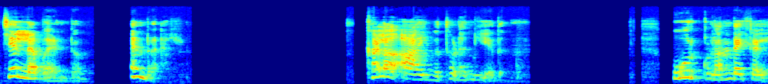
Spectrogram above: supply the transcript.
செல்ல வேண்டும் என்றார். கள ஆய்வு தொடங்கியது. ஊர் குழந்தைகள்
